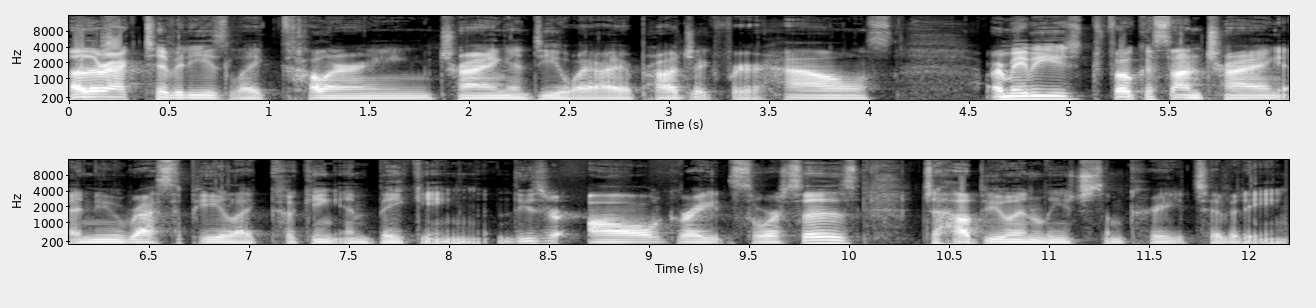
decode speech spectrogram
Other activities like coloring, trying a DIY project for your house, Or maybe you focus on trying a new recipe like cooking and baking. These are all great sources to help you unleash some creativity.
